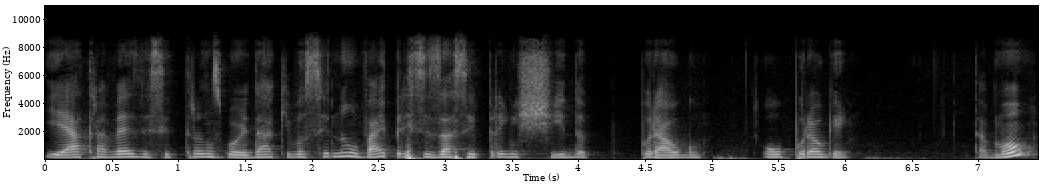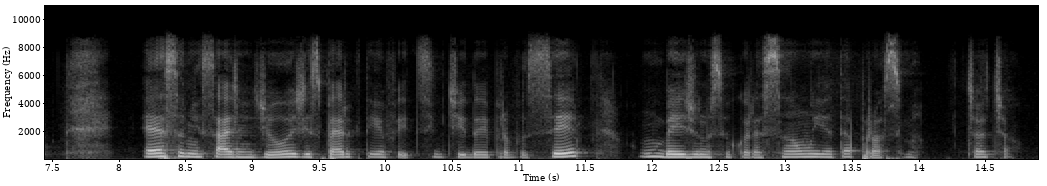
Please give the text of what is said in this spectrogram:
E é através desse transbordar que você não vai precisar ser preenchida por algo ou por alguém. Tá bom? Essa mensagem de hoje, espero que tenha feito sentido aí para você. Um beijo no seu coração e até a próxima. Tchau, tchau.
